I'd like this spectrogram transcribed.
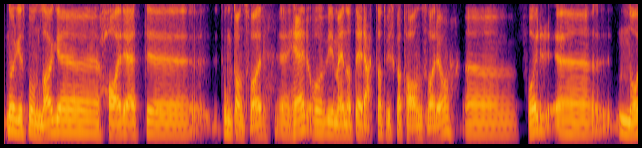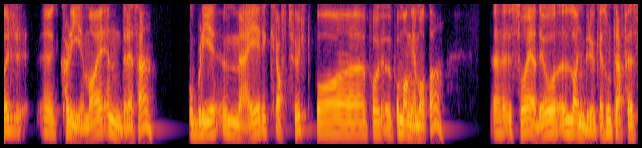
Norges Bondelag eh, har et uh, tungt ansvar uh, her, og vi mener at det er rett at vi skal ta ansvaret òg. For når klimaet endrer seg og blir mer kraftfullt på, på, på mange måter, så er det jo landbruket som treffes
